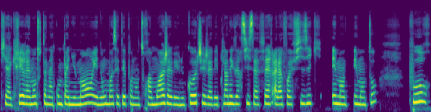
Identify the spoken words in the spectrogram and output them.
qui a créé vraiment tout un accompagnement. Et donc moi, c'était pendant trois mois, j'avais une coach et j'avais plein d'exercices à faire, à la fois physiques et, et mentaux, pour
